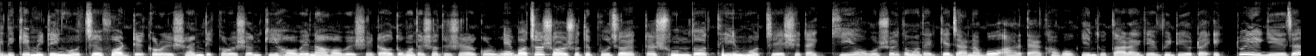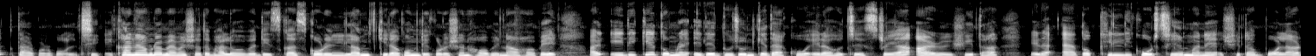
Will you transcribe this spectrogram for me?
এদিকে মিটিং হচ্ছে ফর ডেকোরেশন ডেকোরেশন কি হবে, না হবে সেটাও তোমাদের সাথে শেয়ার করব। এবছর সরস্বতী পুজো একটা সুন্দর থিম হচ্ছে, সেটা কি অবশ্যই তোমাদেরকে জানাব আর দেখাবো। কিন্তু তার আগে ভিডিওটা একটু এগিয়ে যাক, তারপর বলছি। এখানে আমরা ম্যামের সাথে ভালোভাবে ডিসকাস করে নিলাম কীরকম ডেকোরেশন হবে, না হবে। আর এদিকে তোমরা এদের দুজনকে দেখো, এরা হচ্ছে শ্রেয়া আর ঋষিতা। এরা এত খিল্লি করছে মানে সেটা বলার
